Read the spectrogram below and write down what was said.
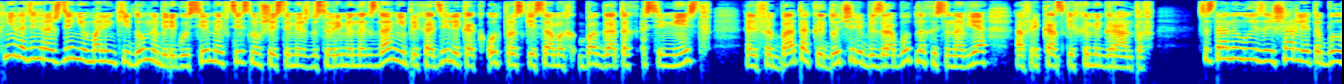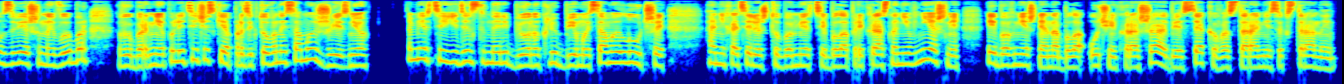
К ней на день рождения в маленький дом на берегу Сены, втиснувшийся между современных зданий, приходили как отпрыски самых богатых семейств Эльфеба, так и дочери безработных и сыновья африканских эмигрантов. Со стороны Луизы и Шарли это был взвешенный выбор, выбор не политический, а продиктованный самой жизнью. Мерти единственный ребенок, любимый, самый лучший. Они хотели, чтобы Мерти была прекрасна не внешне, ибо внешне она была очень хороша, без всякого старания с их стороны.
